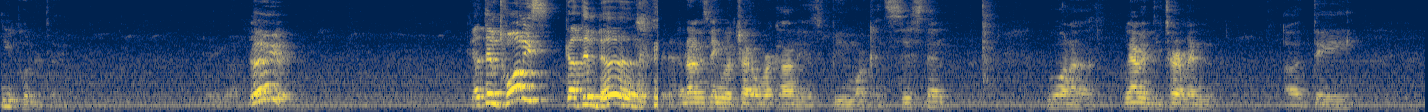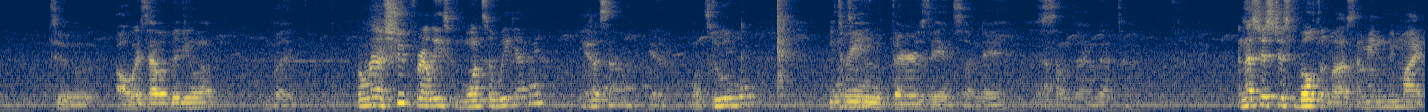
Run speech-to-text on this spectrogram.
You put it tight. There you go. Damn. Got them twenties. Got them done. Another thing we're trying to work on is being more consistent. We wanna. We haven't determined a day to always have a video up, but But we're gonna shoot for at least once a week, I think. Yeah. Does that sound yeah, once a week. doable? between Thursday and Sunday, sometime that time. And that's just just both of us. I mean, we might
